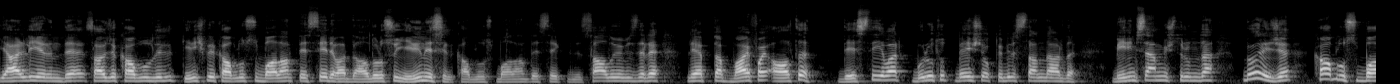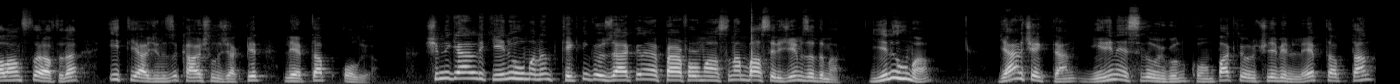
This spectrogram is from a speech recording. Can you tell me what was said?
yerli yerinde. Sadece kablolu değil, geniş bir kablosuz bağlantı desteği de var. Daha doğrusu yeni nesil kablosuz bağlantı desteklerini sağlıyor bizlere. Laptop Wi-Fi 6 desteği var. Bluetooth 5.1 standardı benimsenmiş durumda. Böylece kablosuz bağlantı tarafta da ihtiyacınızı karşılayacak bir laptop oluyor. Şimdi geldik yeni Huma'nın teknik özelliklerine ve performansından bahsedeceğimiz adıma. Yeni Huma gerçekten yeni nesile uygun kompakt ölçüde bir laptoptan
